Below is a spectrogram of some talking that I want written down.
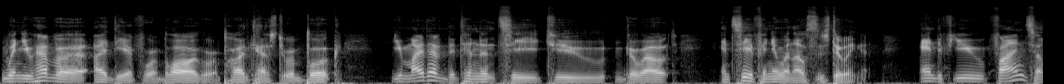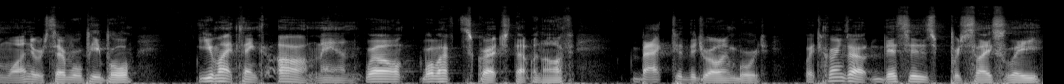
when you have an idea for a blog or a podcast or a book, you might have the tendency to go out and see if anyone else is doing it. And if you find someone or several people, you might think, oh man, well, we'll have to scratch that one off. Back to the drawing board. Well, it turns out this is precisely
